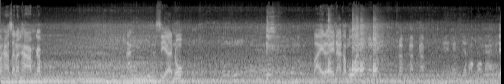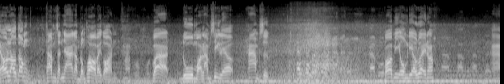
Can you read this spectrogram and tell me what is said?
มหาสารคามครับ ตั้งจริงๆเสียนุไปเลยนะขบวน ครับครับครับนี่ให้เสียห้องของงานเดี๋ยวเราต้องทำสัญญากับหลวงพ่อไว้ก่อน ครับผม ว่าดูหมอลำซิ่งแล้ว ห้ามศึก ครับผมก็มีองค์เดียวด้วยเนาะครับครับครับอ่า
